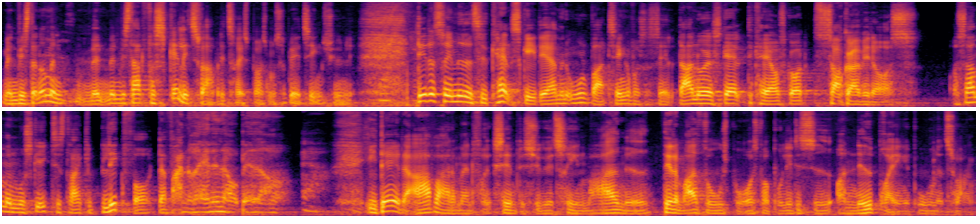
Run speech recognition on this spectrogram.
Men hvis, der er noget, man, men, men hvis der er et forskelligt svar på de tre spørgsmål, så bliver etikken synlig. Okay. Det, der så imidlertid kan ske, det er, at man umiddelbart tænker for sig selv. Der er noget, jeg skal, det kan jeg også godt, så gør vi det også. Og så har man måske ikke tilstrækkeligt blik for, der var noget andet, der var bedre. Ja. I dag der arbejder man for eksempel i psykiatrien meget med, det er der meget fokus på også fra politisk side, at nedbringe brugen af tvang.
